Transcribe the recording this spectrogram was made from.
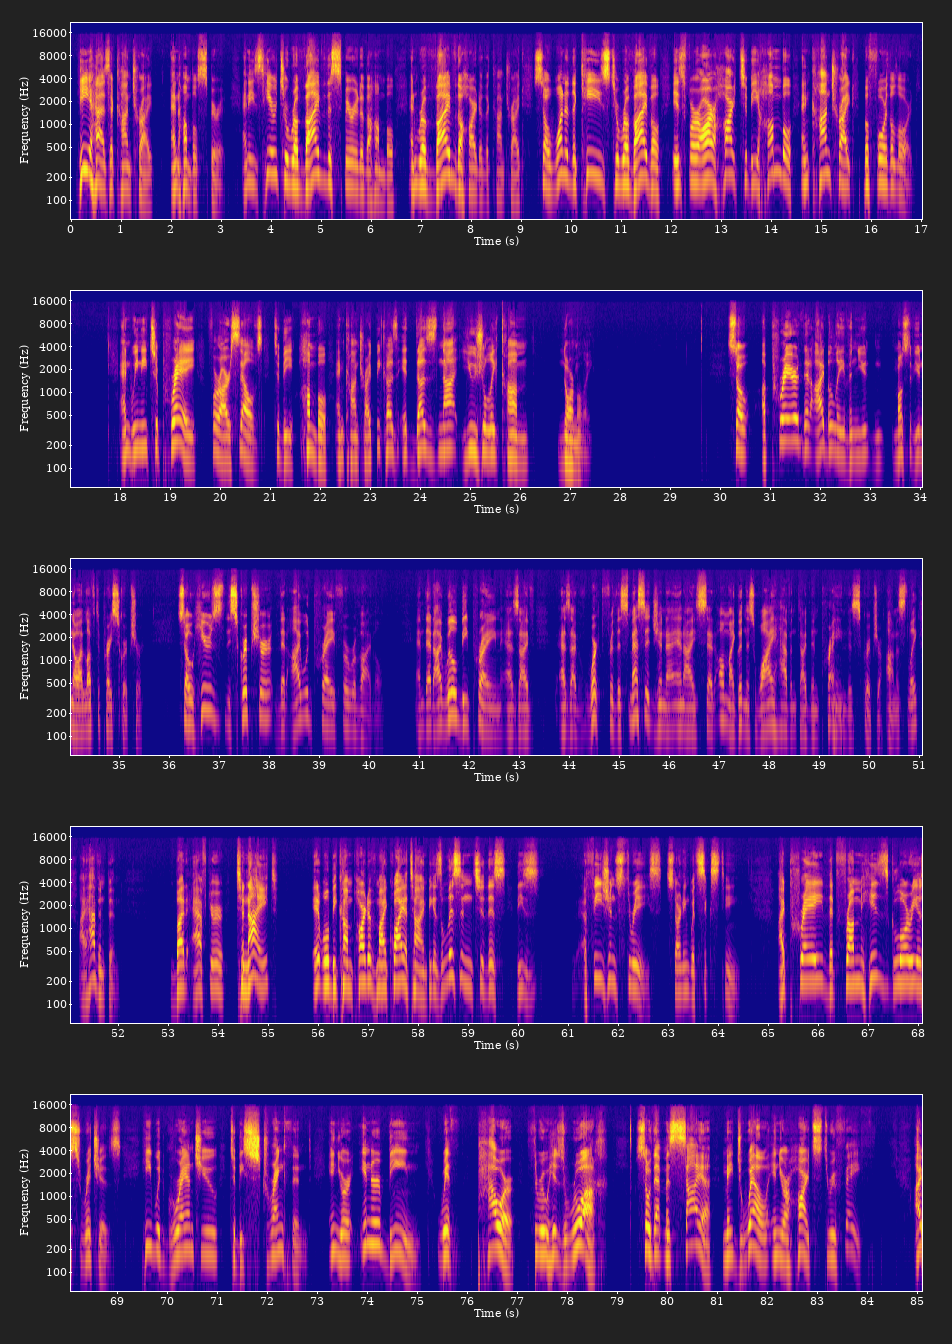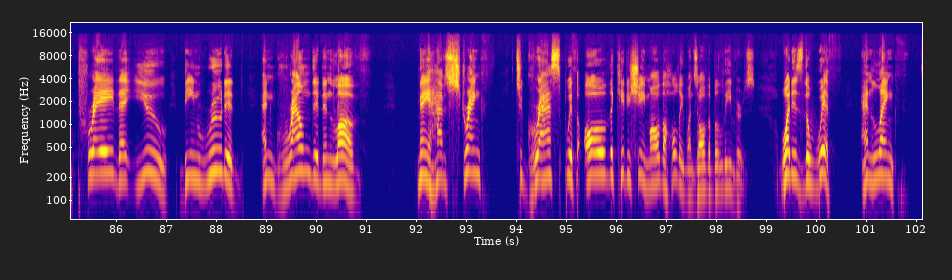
he has a contrite and humble spirit. And he's here to revive the spirit of the humble and revive the heart of the contrite. So, one of the keys to revival is for our heart to be humble and contrite before the Lord. And we need to pray for ourselves to be humble and contrite because it does not usually come normally. So, a prayer that I believe, and you, most of you know, I love to pray scripture. So, here's the scripture that I would pray for revival and that I will be praying as I've as I've worked for this message and, and I said, oh my goodness, why haven't I been praying this scripture? Honestly, I haven't been. But after tonight, it will become part of my quiet time because listen to this, these Ephesians 3, starting with 16. I pray that from his glorious riches, he would grant you to be strengthened in your inner being with power through his Ruach, so that Messiah may dwell in your hearts through faith. I pray that you, being rooted and grounded in love, may have strength to grasp with all the Kiddushim, all the holy ones, all the believers, what is the width and length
